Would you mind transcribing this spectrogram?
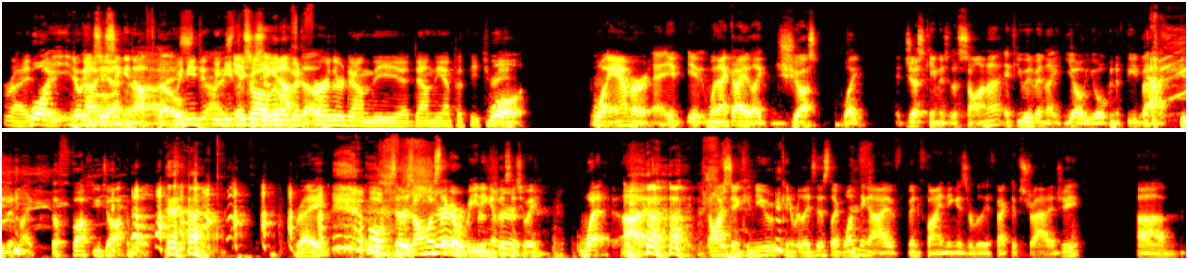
Right? Well, Like, you know, interesting yet. enough though. we need to, we need to go a little enough, bit though. further down the uh, down the empathy train. Well, well, Right. Amer, if, if, when that guy like just like just came into the sauna, if you had been like, "Yo, you open to feedback," he'd been like, "The fuck you talking about?" right? Oh, so there's for almost like a reading for of the sure. situation. What, uh, Austin? Can you can you relate to this? Like one thing I've been finding is a really effective strategy, um,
